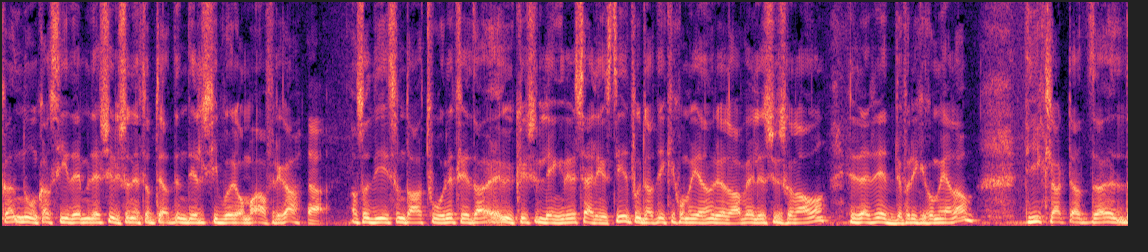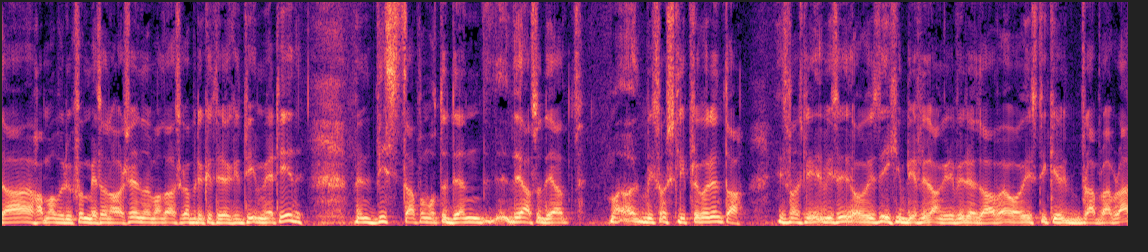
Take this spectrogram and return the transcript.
kan, noen kan si det, men det skyldes jo nettopp det at en del skip går om av Afrika. Ja. Altså De som da har to eller tre ukers lengre seilingstid pga. at de ikke kommer gjennom Rødehavet eller Suezkanalen, eller er redde for å ikke komme gjennom, de klart at da, da har man bruk for mer tonnasje når man da skal bruke tre uker mer tid. Men hvis da på en måte den det, er altså det at Hvis man slipper å gå rundt, da, hvis, man slipper, hvis, og hvis det ikke blir flere angrep i Rødehavet, og hvis det ikke bla, bla, bla,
